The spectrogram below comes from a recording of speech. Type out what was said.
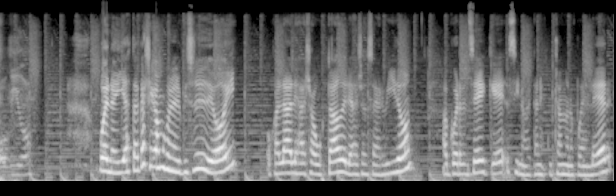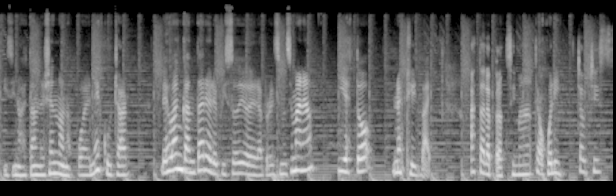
obvio. obvio. Bueno, y hasta acá llegamos con el episodio de hoy. Ojalá les haya gustado y les haya servido. Acuérdense que si nos están escuchando nos pueden leer y si nos están leyendo nos pueden escuchar. Les va a encantar el episodio de la próxima semana. Y esto no es clickbait. Hasta la próxima. Chao, Juli. Chau, chis.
